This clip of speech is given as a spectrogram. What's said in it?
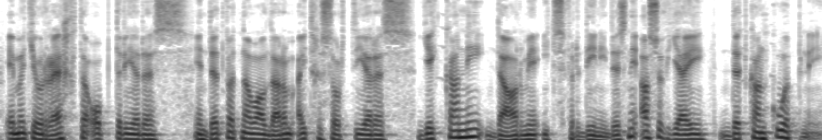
en met jou regte optredes en dit wat nou al daarom uitgesorteer is, jy kan nie daarmee iets verdien nie. Dis nie asof jy dit kan koop nie.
